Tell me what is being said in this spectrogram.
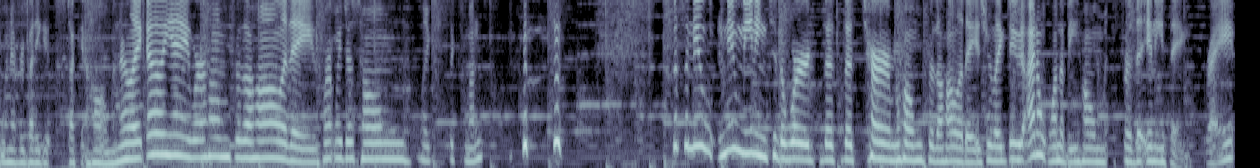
when everybody gets stuck at home and they're like, "Oh yay, we're home for the holidays." Weren't we just home like 6 months? It's a new new meaning to the word the the term home for the holidays. You're like, "Dude, I don't want to be home for the anything, right?"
